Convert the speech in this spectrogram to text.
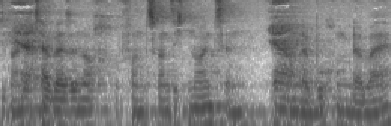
Die waren ja, teilweise noch von 2019 ja. an der Buchung dabei.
